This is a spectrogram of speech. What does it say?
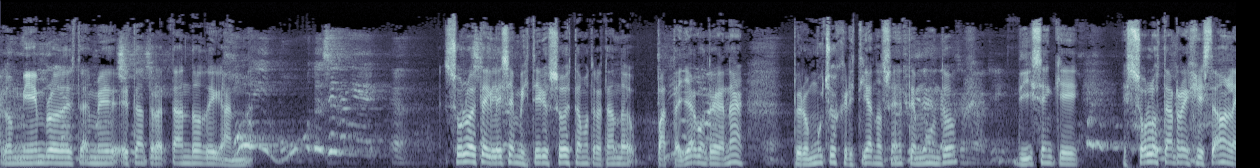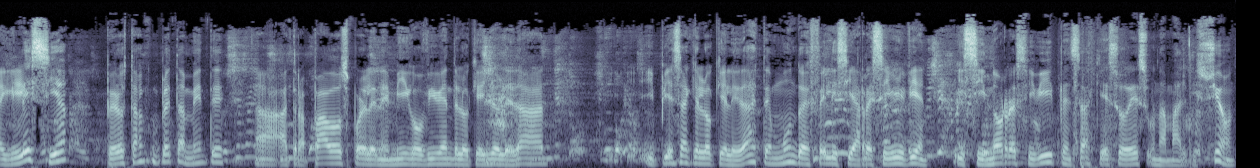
los miembros están, tratando de ganar. Solo esta iglesia de misterio solo estamos tratando de batallar contra ganar. Pero muchos cristianos en este mundo dicen que solo están registrados en la iglesia, pero están completamente ah, atrapados por el enemigo, viven de lo que ellos le dan y, piensan que lo que le da a este mundo es felicidad, recibir bien. Y si no recibís, pensás que eso es una maldición.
